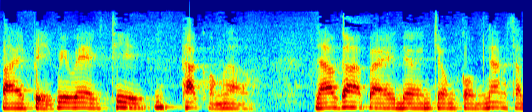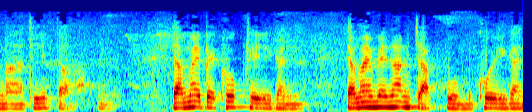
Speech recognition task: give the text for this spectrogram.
ไปปีกวิเวกที่พักของเรา แล้วก็ไปเดินจงกรมนั่งสมาธิต่อจะไม่ไปคลุกคลีกัน จะไม่ไปนั่งจับกลุ่มคุยกัน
